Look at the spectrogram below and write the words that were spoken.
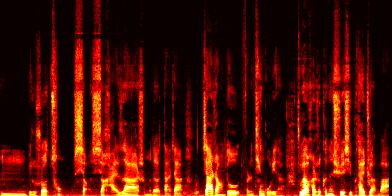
嗯，比如说从小小孩子啊什么的，大家家长都反正挺鼓励他，主要还是可能学习不太卷吧，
